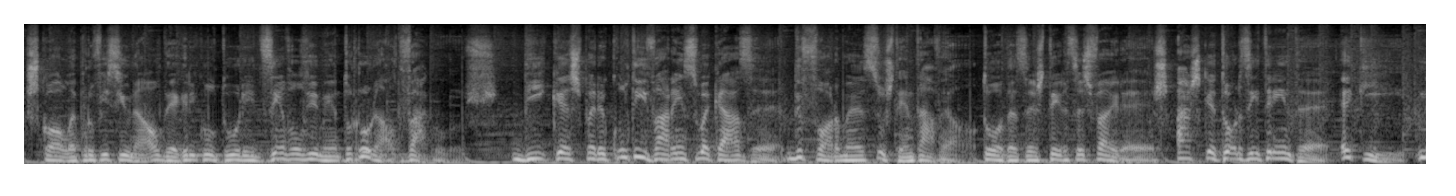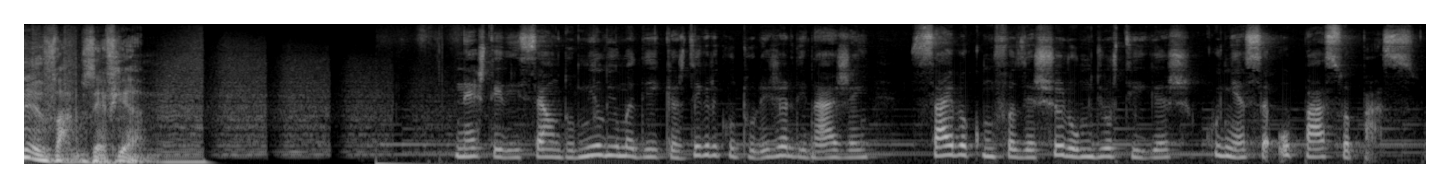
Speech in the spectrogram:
Escola Profissional de Agricultura e Desenvolvimento Rural de Vagos. Dicas para cultivar em sua casa de forma sustentável. Todas as terças-feiras, às 14h30, aqui na Vagos FM. Nesta edição do Mil e uma dicas de agricultura e jardinagem, saiba como fazer chorume de ortigas, conheça o passo a passo.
